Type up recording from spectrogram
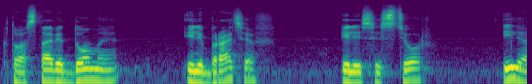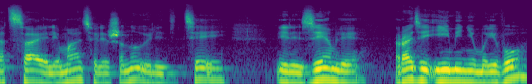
кто оставит дома или братьев, или сестер – или отца, или мать, или жену, или детей, или земли ради имени моего,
